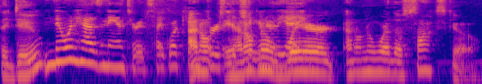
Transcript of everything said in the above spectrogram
They do. No one has an answer. It's like what came I don't. first, the I don't chicken know or the egg? where. I don't know where those socks go.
